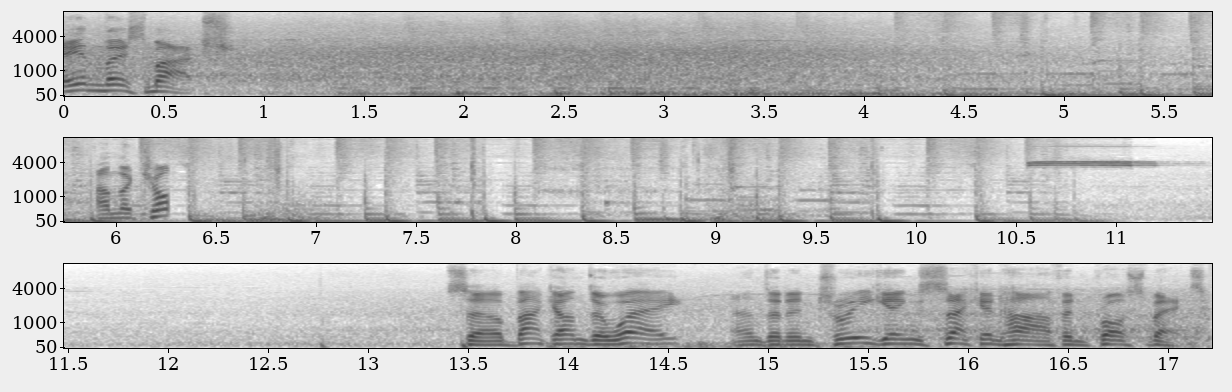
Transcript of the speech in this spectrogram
in this match. And the So back underway and an intriguing second half in prospect.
